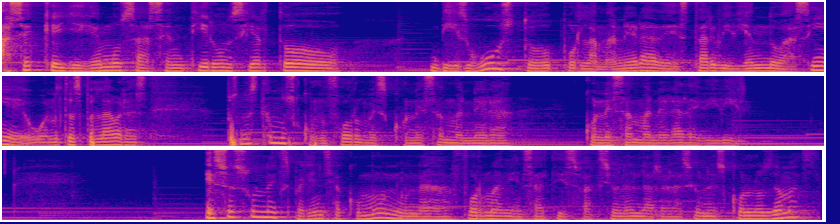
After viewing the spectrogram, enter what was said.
hace que lleguemos a sentir un cierto disgusto por la manera de estar viviendo así, o en otras palabras, pues no estamos conformes con esa manera, con esa manera de vivir. Eso es una experiencia común, una forma de insatisfacción en las relaciones con los demás.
